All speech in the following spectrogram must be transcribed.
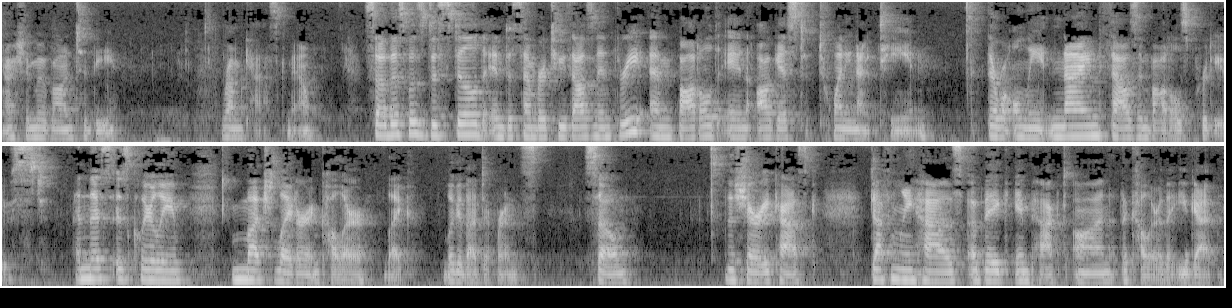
I should move on to the rum cask now. So this was distilled in December 2003 and bottled in August 2019. There were only 9,000 bottles produced. And this is clearly much lighter in color. Like, look at that difference. So the sherry cask definitely has a big impact on the color that you get.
